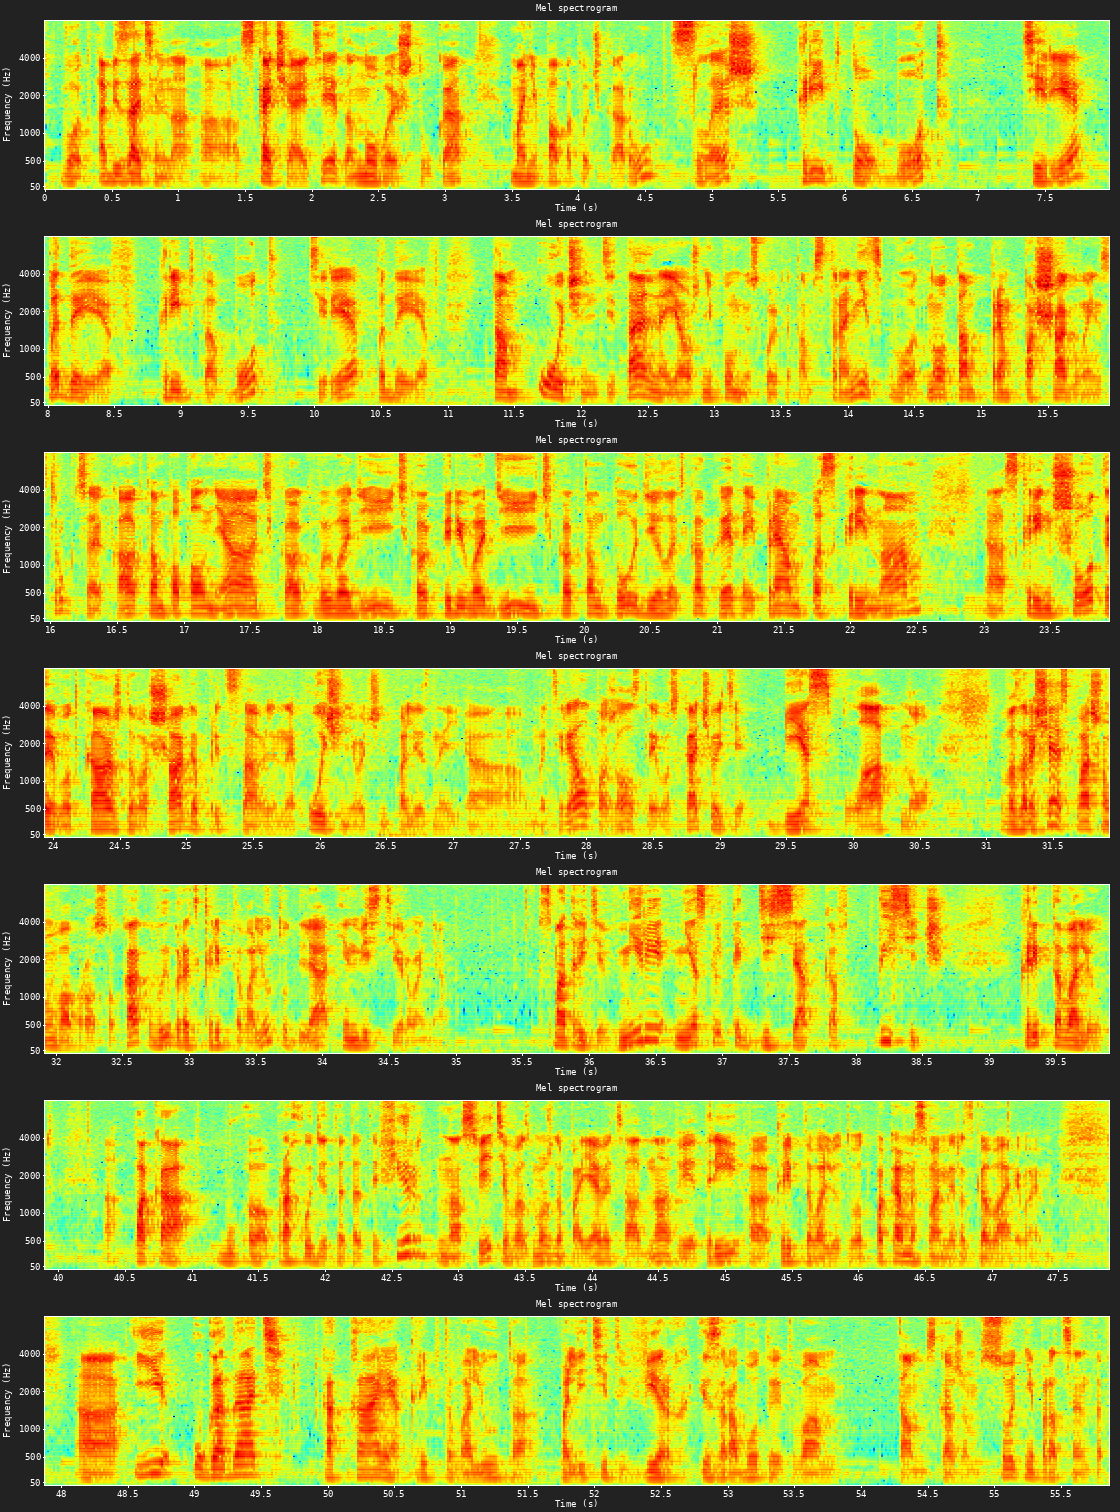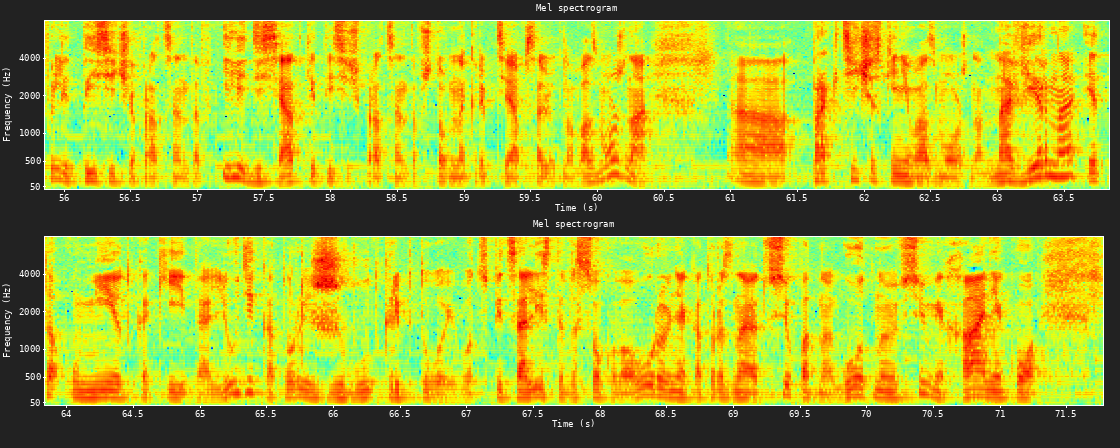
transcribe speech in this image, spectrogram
Вот, обязательно э, скачайте, это новая штука, moneypapa.ru slash cryptobot-pdf, cryptobot-pdf. Там очень детально, я уже не помню, сколько там страниц, вот, но там прям пошаговая инструкция, как там пополнять, как выводить, как переводить, как там то делать, как это, и прям по скринам а, скриншоты вот каждого шага представлены. Очень-очень полезный а, материал, пожалуйста, его скачивайте бесплатно. Возвращаясь к вашему вопросу, как выбрать криптовалюту для инвестирования? Смотрите, в мире несколько десятков тысяч криптовалют. А, пока а, проходит этот эфир, на свете, возможно, появится одна, две, три а, криптовалюты. Вот пока мы с вами разговариваем. И угадать, какая криптовалюта полетит вверх и заработает вам там, скажем, сотни процентов или тысячи процентов или десятки тысяч процентов, что на крипте абсолютно возможно, а, практически невозможно. Наверное, это умеют какие-то люди, которые живут криптой. Вот специалисты высокого уровня, которые знают всю подноготную, всю механику,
